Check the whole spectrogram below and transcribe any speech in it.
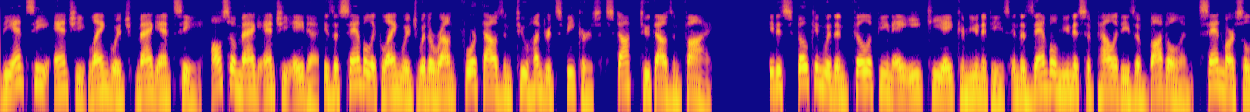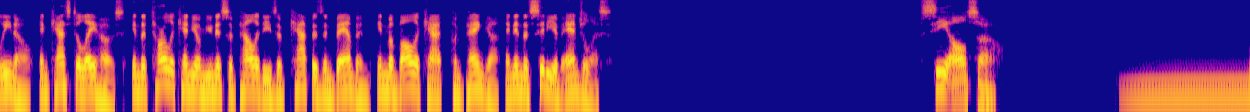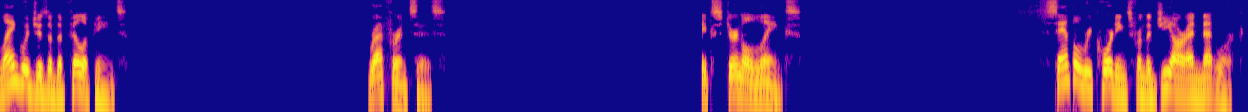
The Antsi Anchi language, Mag Antsi, also Mag Anchi Ayta, is a Sambalic language with around 4,200 speakers stock 2005. It is spoken within Philippine AETA communities in the Zambal municipalities of Botolan, San Marcelino, and Castillejos, in the Tarlaqueño municipalities of Capas and Bamban, in Mabalacat, Pampanga, and in the city of Angeles. See also Languages of the Philippines. References. External links. Sample recordings from the GRN network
